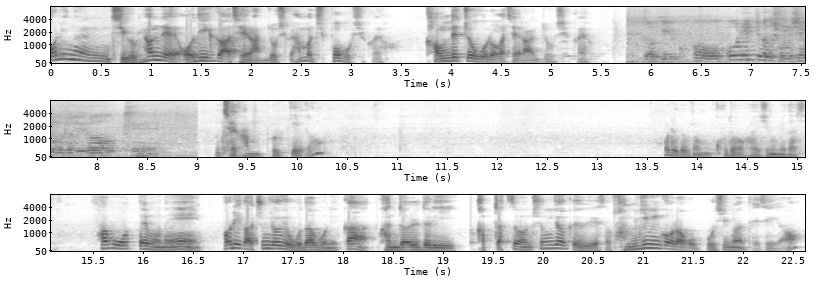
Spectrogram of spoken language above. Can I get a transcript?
허리는 지금 현재 어디가 제일 안 좋으실까요? 한번 짚어보실까요? 가운데 쪽으로가 제일 안 좋으실까요? 여기 어, 꼬리뼈 중심으로 이렇게 제가 한번 볼게요. 허리도 좀 굳어 계십니다, 지금. 사고 때문에 허리가 충격이 오다 보니까 관절들이 갑작스러운 충격에 의해서 잠긴 거라고 보시면 되세요.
